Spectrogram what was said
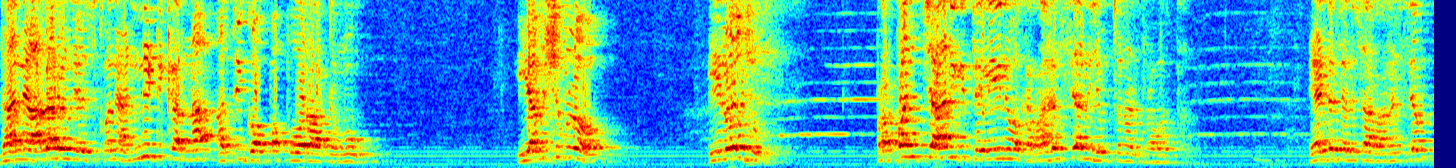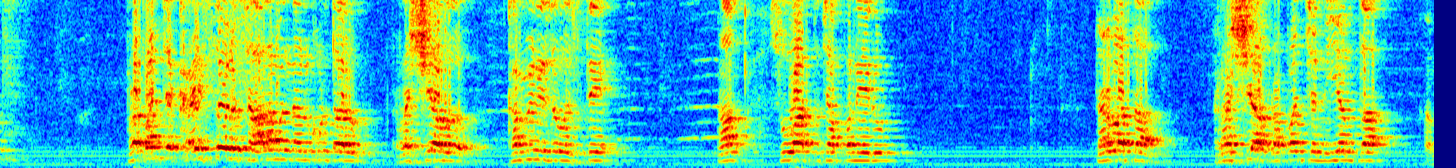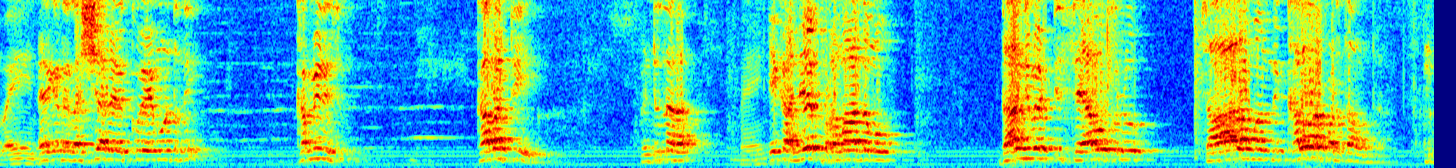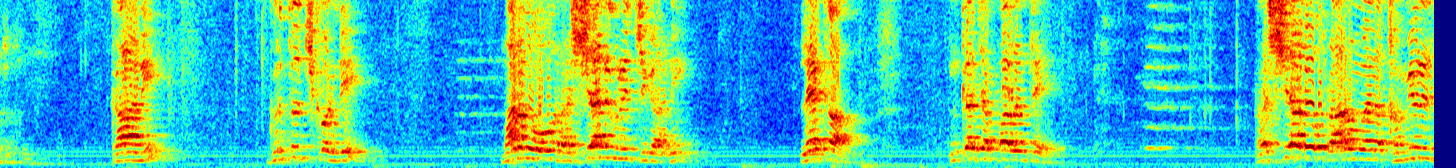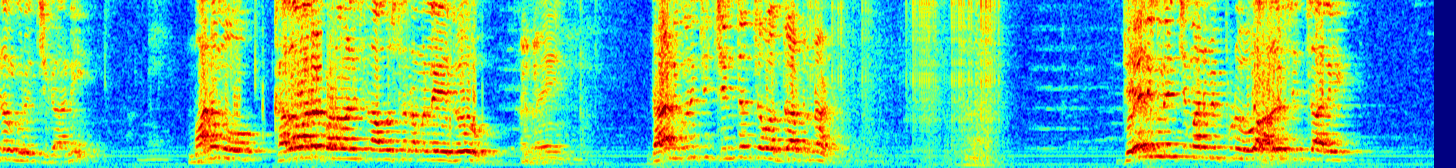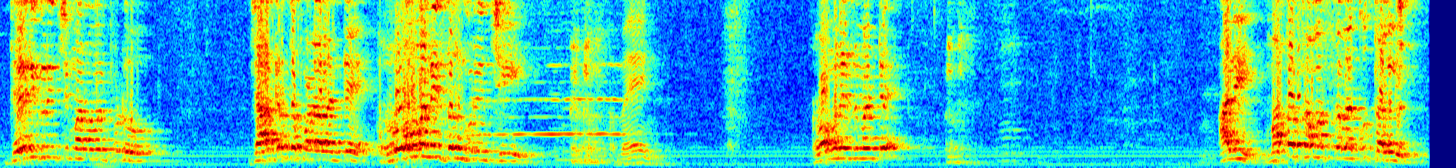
దాన్ని ఆధారం చేసుకొని అన్నిటికన్నా అతి గొప్ప పోరాటము ఈ అంశంలో ఈరోజు ప్రపంచానికి తెలియని ఒక రహస్యాన్ని చెప్తున్నాడు ప్రవక్త. ఏంటో తెలుసా రహస్యం? ప్రపంచ క్రైస్తవులు చాలా మంది అనుకుంటారు రష్యా కమ్యూనిజం వస్తే సువార్త చెప్పనేరు తర్వాత రష్యా ప్రపంచ నియంత. ఎందుకంటే రష్యాలో ఎక్కువ ఏముంటుంది? కమ్యూనిజం. కాబట్టి వింటున్నారా? ఇక అదే ప్రమాదము. దాన్ని బట్టి సేవకులు చాలా మంది కలవరపడతా ఉంటారు. కానీ గుర్తుంచుకోండి మనము రష్యాని గురించి కానీ లేక ఇంకా చెప్పాలంటే రష్యాలో ప్రారంభమైన కమ్యూనిజం గురించి కానీ మనము కలవరపడవలసిన అవసరం లేదు. దాని గురించి చింతించవద్దు అంటున్నాడు. దేని గురించి మనం ఇప్పుడు ఆలోచించాలి? దేని గురించి మనం ఇప్పుడు జాగ్రత్త పడాలంటే రోమనిజం గురించి. రోమనిజం అంటే? అది మత సమస్యలకు తల్లి.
